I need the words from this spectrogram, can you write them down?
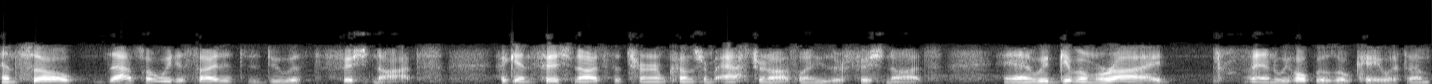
And so that's what we decided to do with fishnauts. Again, fish knots, the term comes from astronauts when these are fishnauts. And we'd give them a ride, and we hope it was okay with them,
